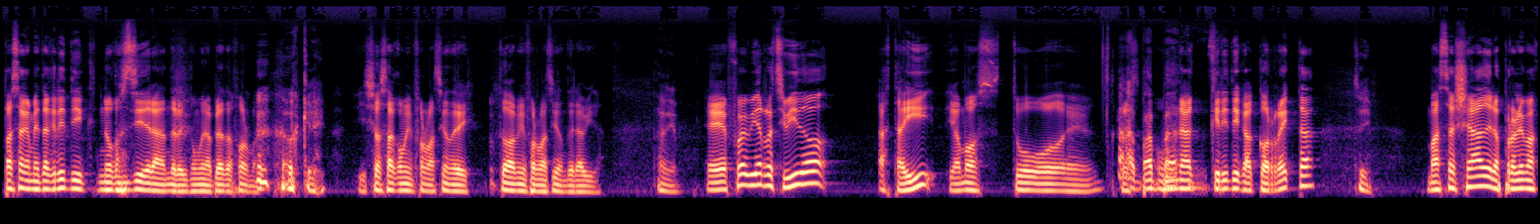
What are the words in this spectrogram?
Pasa que Metacritic no considera Android como una plataforma. Ok, Y yo saco mi información de ahí, toda mi información de la vida. está bien. Eh, fue bien recibido hasta ahí, digamos, tuvo eh, Ah, una crítica correcta, Sí. más allá de los problemas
